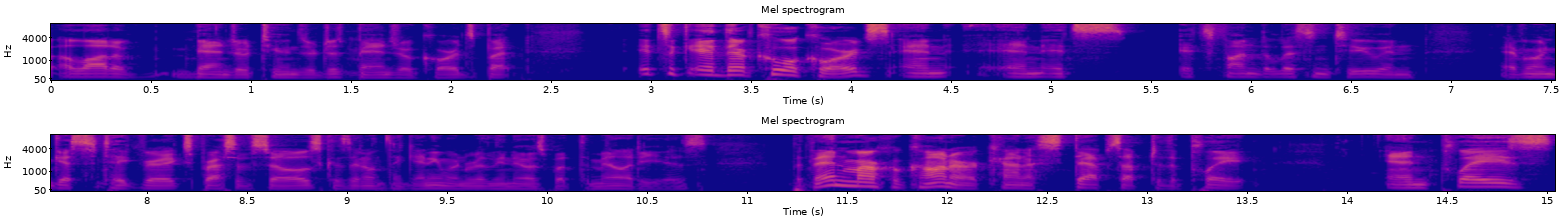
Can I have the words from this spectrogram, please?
a lot of banjo tunes are just banjo chords, but it's they're cool chords, and and it's it's fun to listen to, and everyone gets to take very expressive solos because I don't think anyone really knows what the melody is. But then Mark O'Connor kind of steps up to the plate and plays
